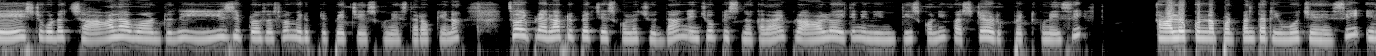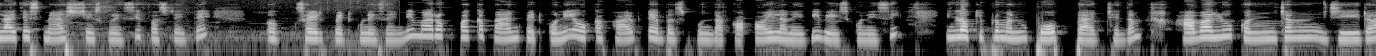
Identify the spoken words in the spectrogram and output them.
టేస్ట్ కూడా చాలా బాగుంటుంది. ఈజీ ప్రాసెస్లో మీరు ప్రిపేర్ చేసుకునేస్తారు. ఓకేనా సో ఇప్పుడు ఎలా ప్రిపేర్ చేసుకోవాలో చూద్దాం. నేను చూపిస్తున్నా కదా. ఇప్పుడు ఆలు అయితే నేను తీసుకొని ఫస్టే ఉడకపెట్టుకునేసి ఆలుకున్న పొట్టంతా రిమూవ్ చేసి ఇలా అయితే స్మాష్ చేసుకునేసి ఫస్ట్ అయితే ఒక సైడ్కి పెట్టుకునేసేయండి. మరొక పక్క ప్యాన్ పెట్టుకొని ఒక ఫైవ్ టేబుల్ స్పూన్ దాకా ఆయిల్ అనేది వేసుకునేసి ఇందులోకి ఇప్పుడు మనం పోప్ యాడ్ చేద్దాం. ఆవాలు కొంచెం జీరా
